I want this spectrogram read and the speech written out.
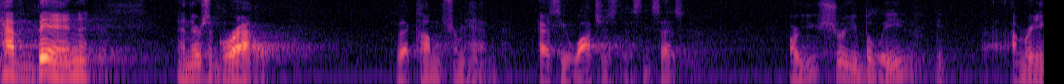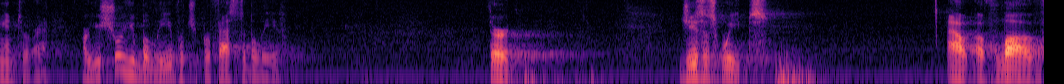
have been. And there's a growl that comes from him as he watches this and says, are you sure you believe? I'm reading into it right now. Are you sure you believe what you profess to believe? Third, Jesus weeps out of love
